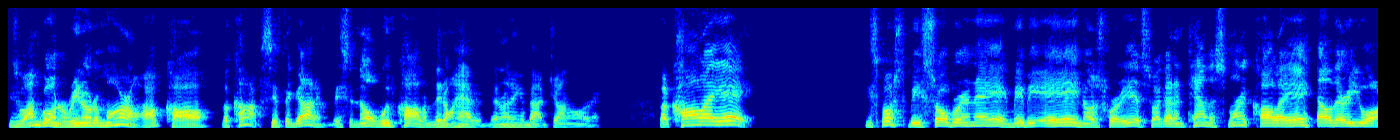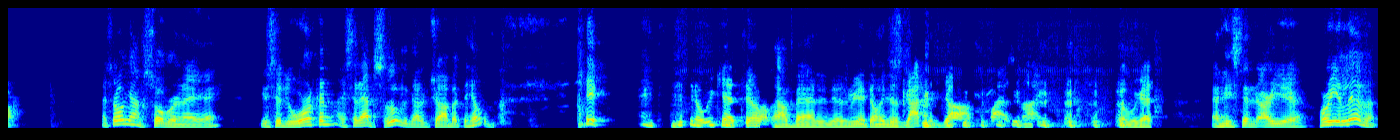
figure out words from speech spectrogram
He said, Well, I'm going to Reno tomorrow. I'll call the cops, see if they got him. They said, No, we've called him. They don't have him. They don't know anything about John already. But call AA. He's supposed to be sober in AA. Maybe AA knows where he is. So I got in town this morning, call AA. Hell, there you are. I said, Oh, yeah, I'm sober in AA. He said, You're working? I said, Absolutely. Got a job at the Hilton. you know, we can't tell him how bad it is. We can't tell him I just got the job last night. So we got, and he said, Are you, where are you living?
